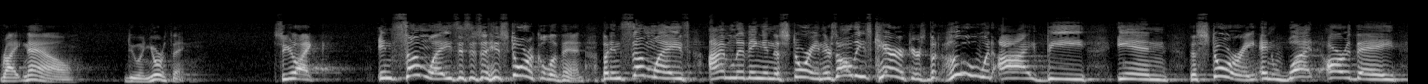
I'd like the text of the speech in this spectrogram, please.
right now doing your thing. So you're like, in some ways, this is a historical event, but in some ways, I'm living in the story. And there's all these characters, but who would I be in the story? And what are they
